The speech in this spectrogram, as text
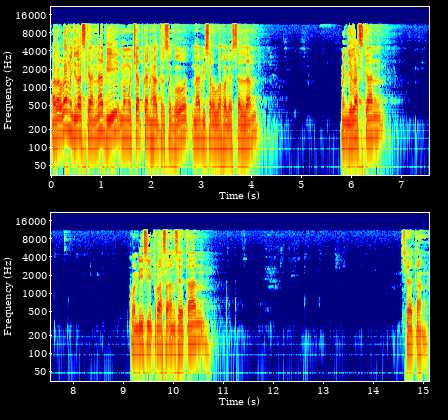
para ulama menjelaskan Nabi mengucapkan hal tersebut, Nabi sallallahu alaihi wasallam menjelaskan kondisi perasaan setan setan.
